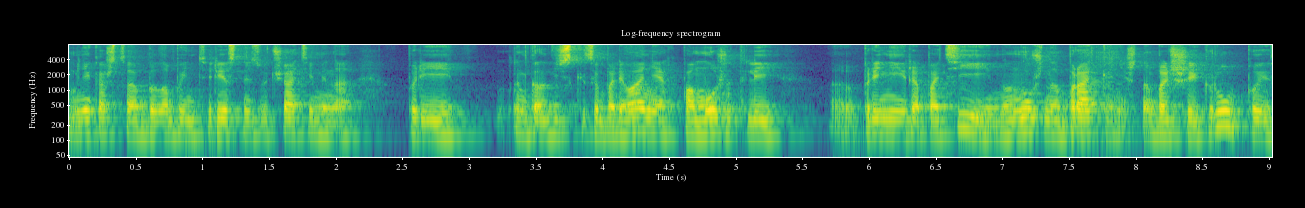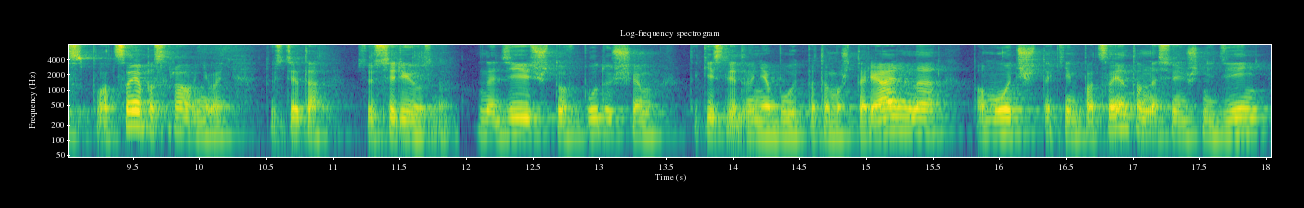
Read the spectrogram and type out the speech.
мне кажется, было бы интересно изучать именно при онкологических заболеваниях, поможет ли Э, при нейропатии, но нужно брать, конечно, большие группы, с плацебо сравнивать. То есть это все серьезно. Надеюсь, что в будущем такие исследования будут, потому что реально помочь таким пациентам на сегодняшний день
